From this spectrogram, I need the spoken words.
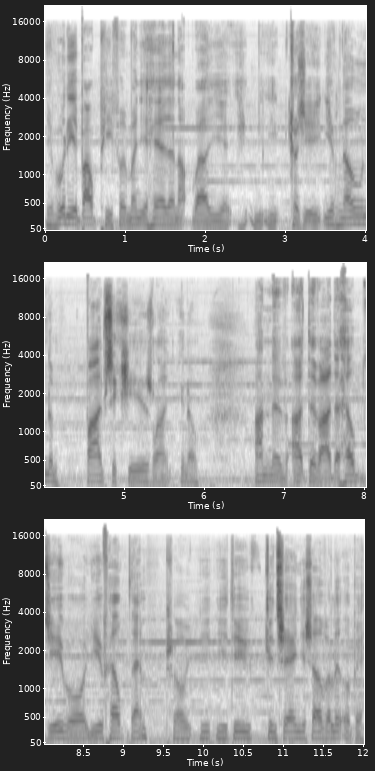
you worry about people when you hear they're not well, you because you, you you've known them five six years, like you know, and they've, uh, they've either helped you or you've helped them. So you, you do concern yourself a little bit.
